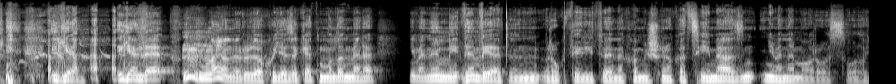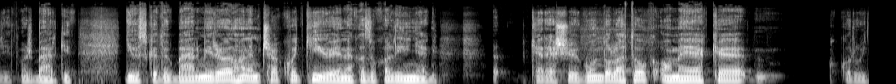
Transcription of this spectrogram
igen, igen, de nagyon örülök, hogy ezeket mondod, mert hát nyilván nem, nem véletlenül roktérítő ennek a műsornak a címe, az nyilván nem arról szól, hogy itt most bárkit győzködök bármiről, hanem csak, hogy kijöjjenek azok a lényeg kereső gondolatok, amelyek eh, akkor úgy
